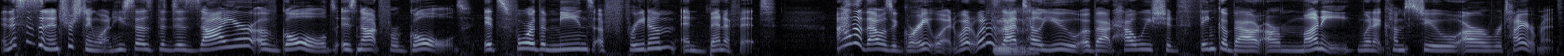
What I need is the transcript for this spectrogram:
And this is an interesting one. He says, The desire of gold is not for gold, it's for the means of freedom and benefit. I thought that was a great one. What, what does mm. that hmm. tell you about how we should think about our money when it comes to our retirement?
